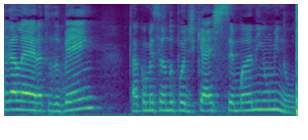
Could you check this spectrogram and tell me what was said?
Fala galera, tudo bem? Tá começando o podcast Semana em um Minuto.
